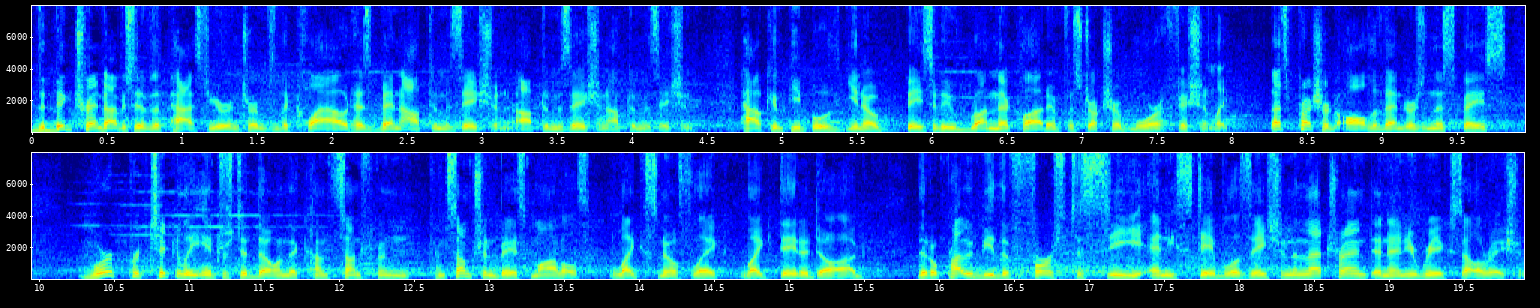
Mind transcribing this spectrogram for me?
the big trend, obviously, of the past year in terms of the cloud has been optimization, optimization, optimization. How can people, you know, basically run their cloud infrastructure more efficiently? That's pressured all the vendors in this space. We're particularly interested, though, in the consumption, consumption-based models like Snowflake, like Datadog, that'll probably be the first to see any stabilization in that trend and any reacceleration.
